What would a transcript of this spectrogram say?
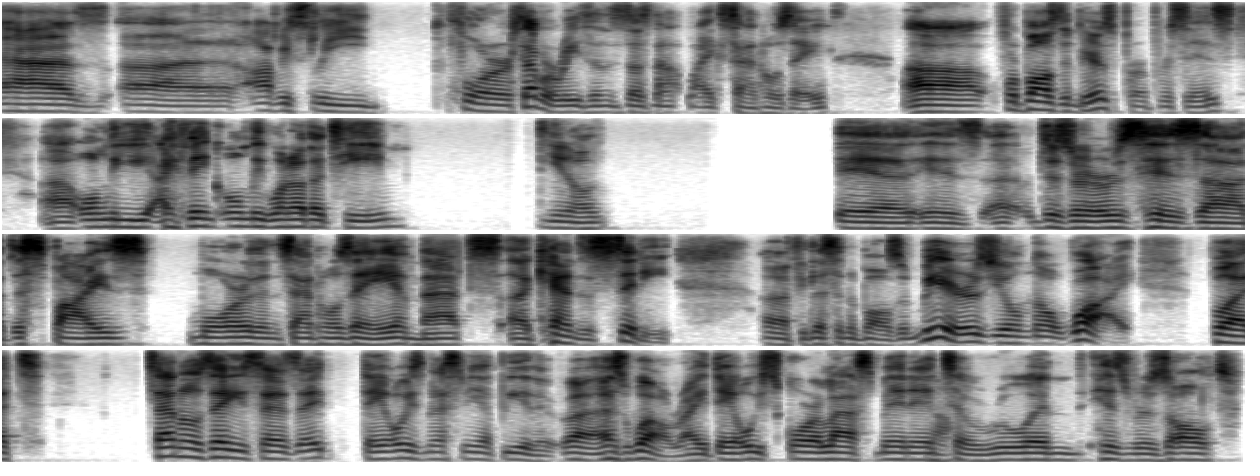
as uh, obviously for several reasons, does not like San Jose. Uh, for balls and beers purposes, uh, only I think only one other team, you know, is uh, deserves his uh, despise more than San Jose, and that's uh, Kansas City. If you listen to Balls and Beers, you'll know why. But San Jose says they, they always mess me up either uh, as well, right? They always score last minute no. to ruin his result.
